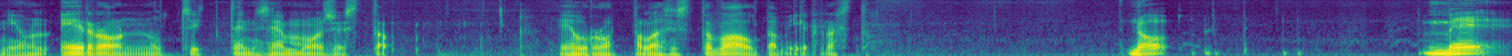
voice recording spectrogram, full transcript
niin on eronnut sitten semmoisesta eurooppalaisesta valtavirrasta? No me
